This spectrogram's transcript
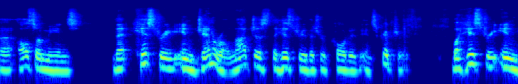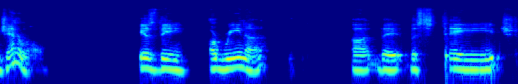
uh, also means that history in general, not just the history that's recorded in scripture, but history in general is the arena, uh, the, the stage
